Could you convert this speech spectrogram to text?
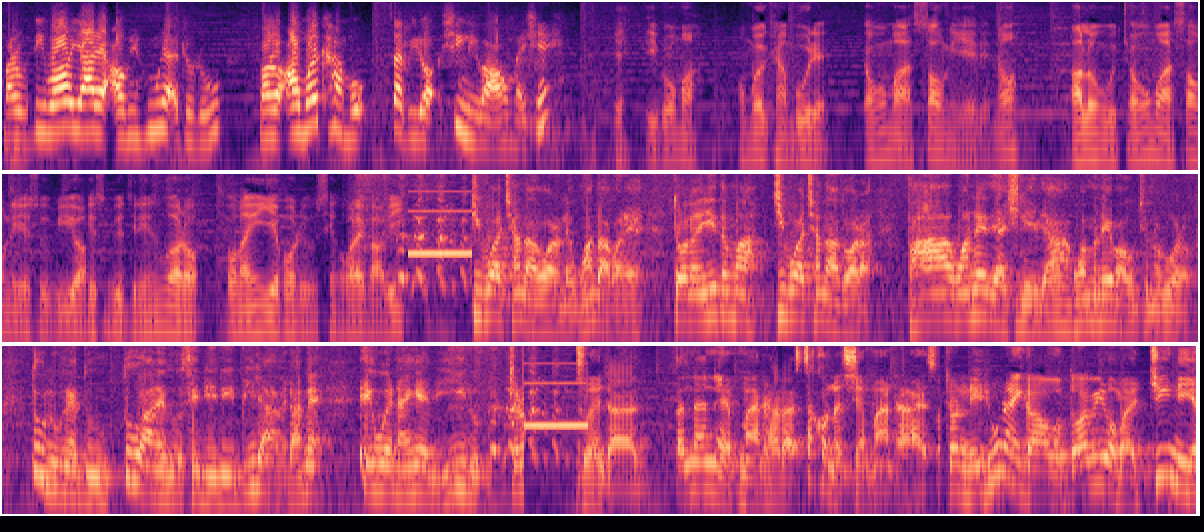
ကျမတို့တီဘောရတဲ့အောင်မြင်မှုနဲ့အတူတူကျမတို့အောင်ပွဲခံဖို့ဆက်ပြီးတော့ရှိနေပါအောင်မယ်ရှင်ကဲဒီပေါ်မှာအောင်ပွဲခံဖို့တဲ့ကြောင်ကုန်းမှာစောင့်နေရတယ်နော်အားလုံးကိုကြောင်ကုန်းမှာစောင့်နေရဆိုပြီးတော့ဆိုပြီးတင်သူကတော့တော်လိုင်းရဲဘော်တွေကိုဆင်ခေါ်လိုက်ပါပြီ ကြီးပွားချမ်းသာသွားတာလဲဝမ်းသာပါတယ်တော်လန်ရေးသမားကြီးပွားချမ်းသာသွားတာဘာဝမ်းနဲ့စရာရှိလေဗျာဝမ်းမနေပါဘူးကျွန်တော်တို့ကတော့သူ့လူနဲ့သူသူ့ဟာနဲ့သူအစီအပြေနေပြီးတာပဲဒါပေမဲ့အိမ်ဝင်နိုင်ခဲ့ပြီလို့ကျွန်တော်ဆိုရင်ဒါတနက်နဲ့မှန်ထားတာ18ချက်မှန်ထားရဲဆိုကျွန်တော်နေထူးနိုင်ကားကိုသွားပြီးတော့မှကြည်နေရ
